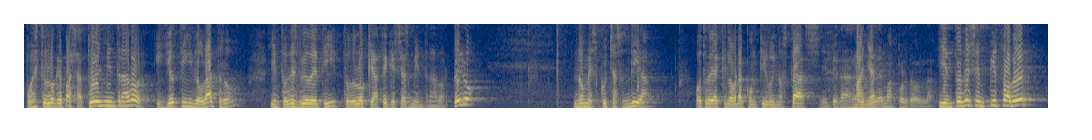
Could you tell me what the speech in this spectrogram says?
Pues esto es lo que pasa. Tú eres mi entrenador y yo te idolatro y entonces veo de ti todo lo que hace que seas mi entrenador. Pero no me escuchas un día, otro día quiero hablar contigo y no estás. Y empiezan a problemas por todos lados. Y entonces empiezo a ver,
